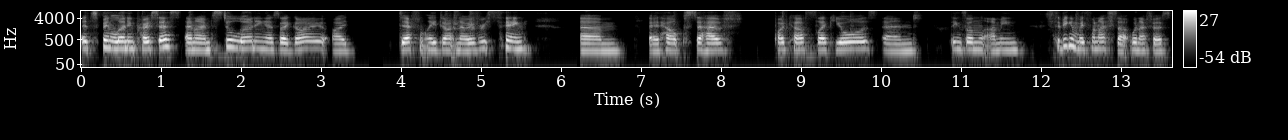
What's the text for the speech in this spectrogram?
it's been a learning process, and I'm still learning as I go. I definitely don't know everything. Um, it helps to have podcasts like yours and things on. I mean, to begin with, when I start when I first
